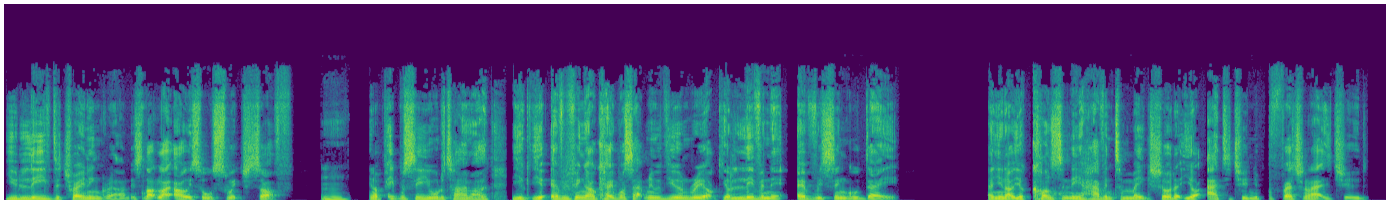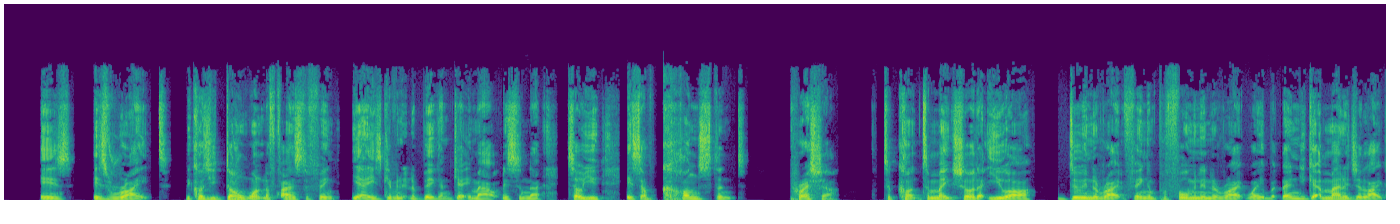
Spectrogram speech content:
you leave the training ground, it's not like oh, it's all switched off. Mm. You know, people see you all the time. Oh, you, you, everything okay? What's happening with you and Rioch? You're living it every single day, and you know you're constantly having to make sure that your attitude, your professional attitude, is is right because you don't mm. want the fans to think, yeah, he's giving it the big and get him out, this and that. So you, it's a constant pressure to con- to make sure that you are doing the right thing and performing in the right way. But then you get a manager like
